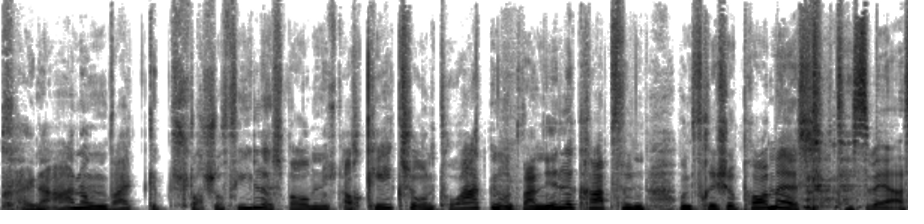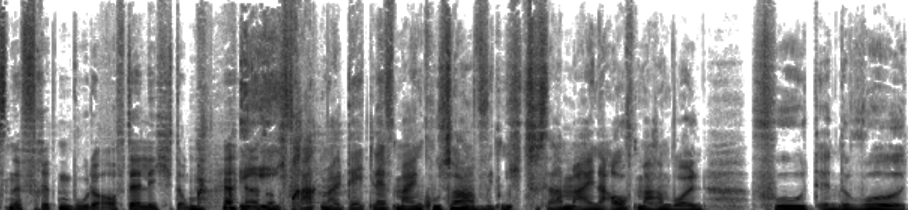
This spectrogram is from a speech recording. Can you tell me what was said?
Keine Ahnung, im Wald gibt's doch so vieles. Warum nicht auch Kekse und Torten und Vanillekrapfen und frische Pommes? Das wär's, eine Frittenbude auf der Lichtung. Ich, ich frag mal Detlef, meinen Cousin, ob wir nicht zusammen eine aufmachen wollen. Food in the Wood.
